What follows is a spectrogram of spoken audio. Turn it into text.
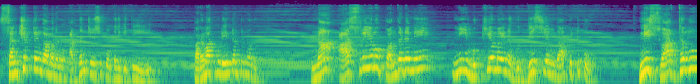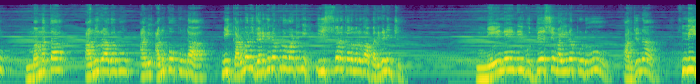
సంక్షిప్తంగా మనము అర్థం చేసుకోగలిగితే పరమాత్ముడు ఏంటంటున్నాడు? నా ఆశ్రయము పొందడమే నీ ముఖ్యమైన ఉద్దేశ్యంగా పెట్టుకో. నీ స్వార్థము మమత అనురాగము అని అనుకోకుండా నీ కర్మలు జరిగినప్పుడు వాటిని ఈశ్వర కర్మలుగా పరిగణించు. నేనే నీ ఉద్దేశ్యం అయినప్పుడు అర్జున నీ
